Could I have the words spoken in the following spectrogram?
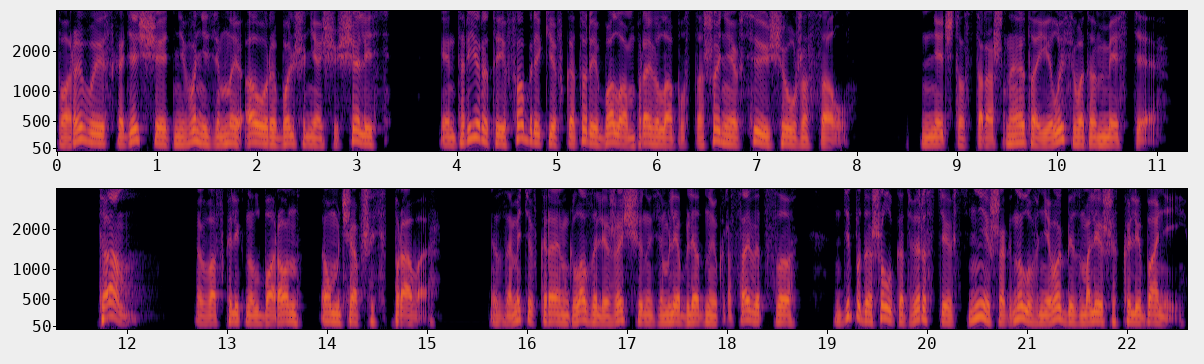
Порывы, исходящие от него неземной ауры, больше не ощущались. Интерьер этой фабрики, в которой балом правило опустошения, все еще ужасал. Нечто страшное таилось в этом месте. «Там!» — воскликнул барон, умчавшись вправо. Заметив краем глаза лежащую на земле бледную красавицу, Ди подошёл к отверстию в стене и шагнул в него без малейших колебаний.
